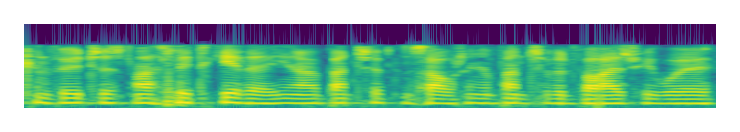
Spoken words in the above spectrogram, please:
converges nicely together. You know, a bunch of consulting, a bunch of advisory work,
